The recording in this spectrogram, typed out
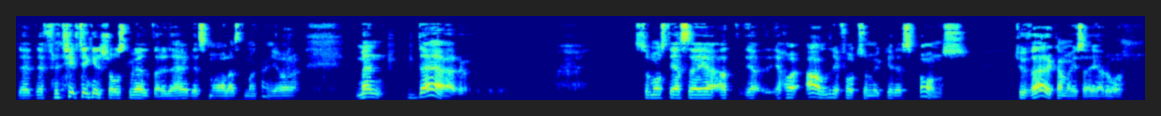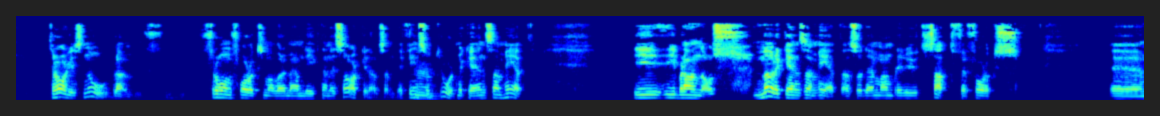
det är definitivt ingen kioskvältare, det här är det smalaste man kan göra. Men där så måste jag säga att jag, jag, har aldrig fått så mycket respons. Tyvärr kan man ju säga då, tragiskt nog, bland, från folk som har varit med om liknande saker alltså. Det finns mm. otroligt mycket ensamhet i, ibland oss. Mörk ensamhet, alltså där man blir utsatt för folks eh,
